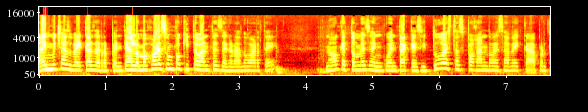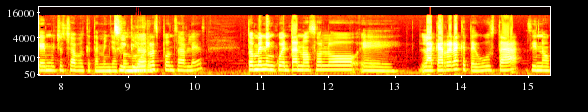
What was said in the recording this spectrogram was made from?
hay muchas becas de repente, a lo mejor es un poquito antes de graduarte, ¿no? Que tomes en cuenta que si tú estás pagando esa beca, porque hay muchos chavos que también ya son muy responsables, tomen en cuenta no solo eh, la carrera que te gusta, sino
